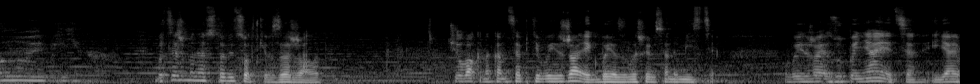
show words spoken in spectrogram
Ой, блін. Бо це ж мене 100% зажали. б. Чувак на концепті виїжджає, якби я залишився на місці. Виїжджає, зупиняється, і я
